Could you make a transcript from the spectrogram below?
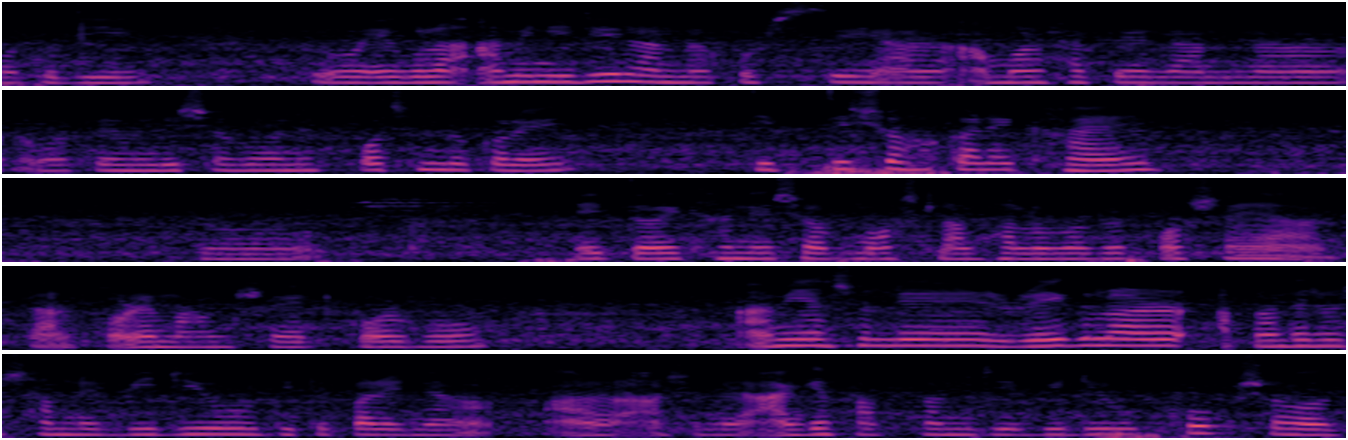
মতো দিয়ে। তো এগুলো আমি নিজেই রান্না করছি আর আমার হাতের রান্না আমার ফ্যামিলির সবাই অনেক পছন্দ করে। তৃপ্তি সহকারে খায়। তো এই তো এখানে সব মশলা ভালোভাবে কষায় আর তারপরে মাংস অ্যাড করব। আমি আসলে রেগুলার আপনাদের সামনে ভিডিও দিতে পারি না। আর আসলে আগে ভাবতাম যে ভিডিও খুব সহজ।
